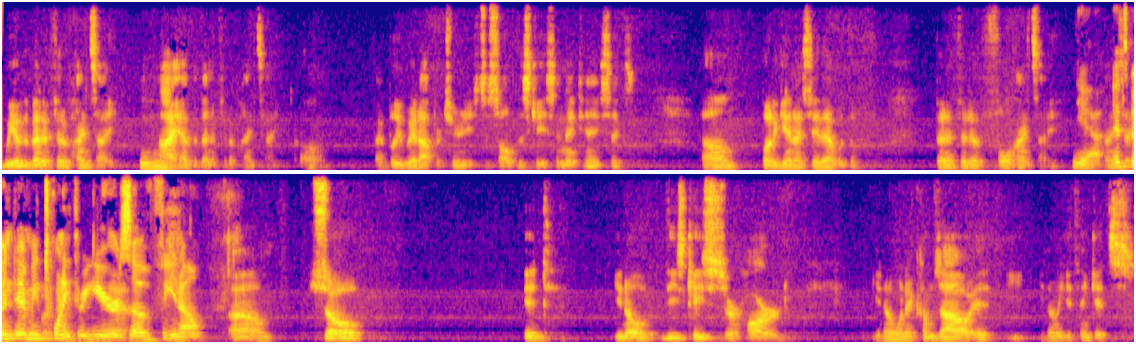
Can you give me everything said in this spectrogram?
we have the benefit of hindsight. Mhm. I have the benefit of hindsight. Um, I believe we had opportunities to solve this case in 1996. Um, but again, I say that with the benefit of full hindsight. Yeah, it's Hindsight's been I mean 23 years Yeah. of you know Um, so it, you know, these cases are hard. You know, when it comes out, it, you, know, you think it's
